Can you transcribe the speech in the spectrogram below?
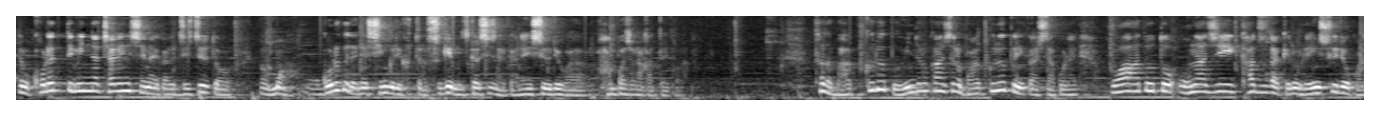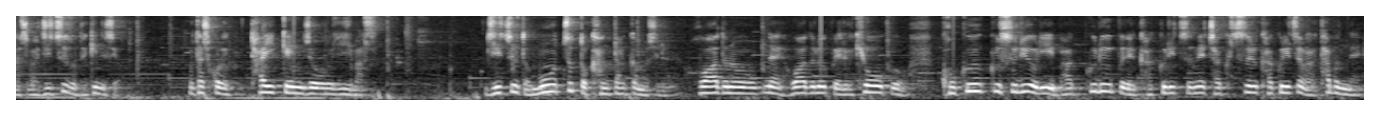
でもこれってみんなチャレンジしないから実言うとまあゴルフでねシングルいくってのはすげえ難しいじゃないか。練習量が半端じゃなかったりとか。ただバックループウィンドに関してのバックループに関してはこれフォワードと同じ数だけの練習量からすれば実言うとできるんですよ。私これ体験上言います。実言うともうちょっと簡単かもしれない。フォワードのねフォワードループやる恐怖を克服するよりバックループで確率ね着地する確率の方が多分ね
